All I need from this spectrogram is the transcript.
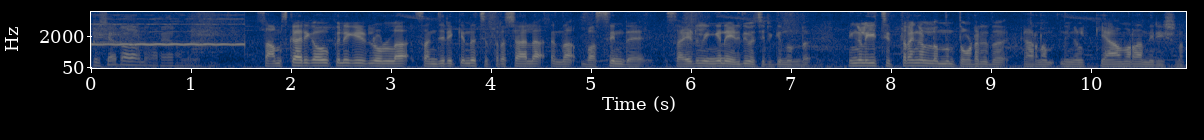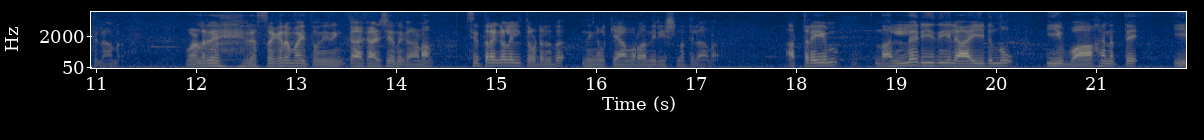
തീർച്ചയായിട്ടും അതാണ് പറയാനുള്ളത്. സാംസ്കാരിക വകുപ്പിന് കീഴിലുള്ള സഞ്ചരിക്കുന്ന ചിത്രശാല എന്ന ബസ്സിന്റെ സൈഡിൽ ഇങ്ങനെ എഴുതി വച്ചിരിക്കുന്നുണ്ട്. നിങ്ങൾ ഈ ചിത്രങ്ങളിലൊന്നും തുടരുത് കാരണം നിങ്ങൾ ക്യാമറ നിരീക്ഷണത്തിലാണ്. വളരെ രസകരമായി തോന്നി. നിങ്ങൾക്ക് ആ കാഴ്ചയൊന്ന് കാണാം. ചിത്രങ്ങളിൽ തുടരുത്. നിങ്ങൾ ക്യാമറ നിരീക്ഷണത്തിലാണ്. അത്രയും നല്ല രീതിയിലായിരുന്നു ഈ വാഹനത്തെ ഈ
